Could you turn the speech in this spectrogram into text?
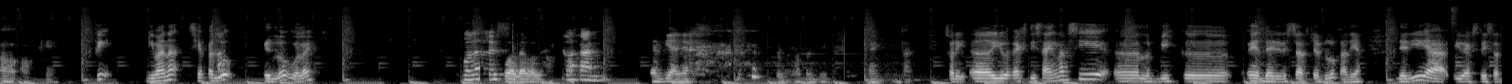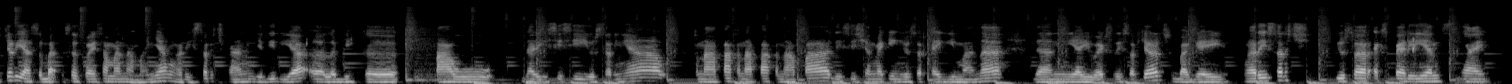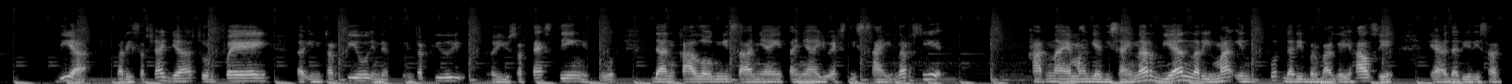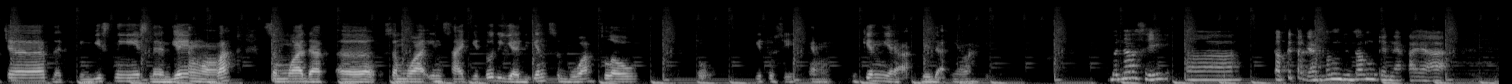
Oh, oke. Okay. Vi, gimana? Siapa dulu? Vi dulu, boleh? Boleh, Liz. Boleh, boleh. Silakan. Gantian ya. eh, bentar. Sorry, uh, eh, UX designer sih uh, lebih ke eh dari researcher dulu kali ya. Jadi ya UX researcher ya sesuai sama namanya nge-research kan. Jadi dia uh, lebih ke tahu dari sisi usernya kenapa kenapa kenapa decision making user kayak gimana dan ya UX researcher sebagai nge-research user experience kayak dia nge-research aja survei uh, interview, interview, uh, user testing gitu. Dan kalau misalnya tanya UX designer sih karena emang dia desainer, dia nerima input dari berbagai hal sih, kayak dari researcher, dari tim bisnis, dan dia yang ngolah semua dat, uh, semua insight itu dijadikan sebuah flow itu, itu sih yang mungkin ya bedanya lah gitu. Bener sih, uh, tapi tergantung juga mungkin ya kayak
